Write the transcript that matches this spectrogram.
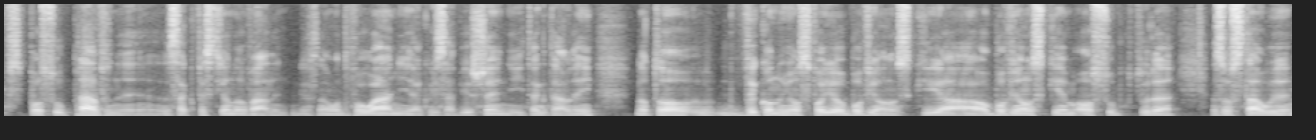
w sposób prawny zakwestionowany, odwołani, jakoś zawieszeni i tak dalej, no to wykonują swoje obowiązki, a, a obowiązkiem osób, które zostały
